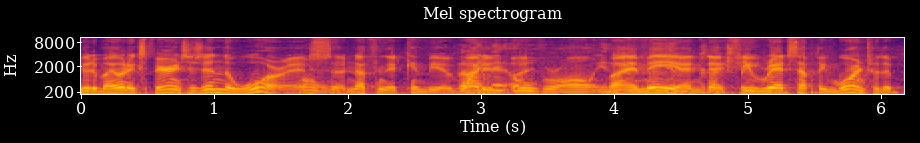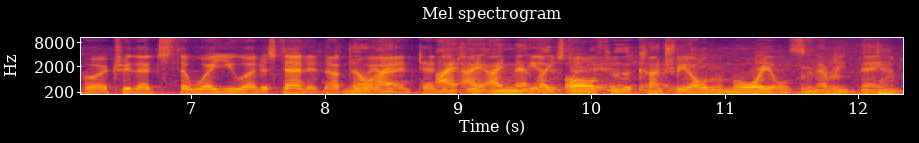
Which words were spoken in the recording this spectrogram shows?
due to my own experiences in the war. It's uh, nothing that can be But I avoided meant by, overall in by the, me. in the and country. if you read something more into the poetry, that's the way you understand it, not the no, way I, I, intended I, to I, I meant be like understood. all through the country, all the memorials and everything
